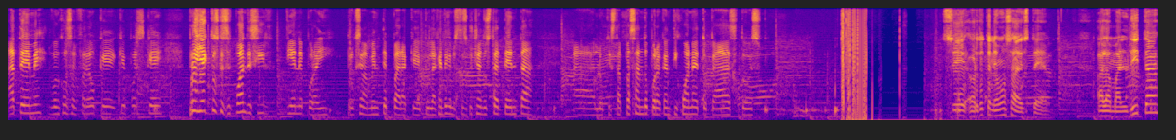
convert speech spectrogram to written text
ATM, buen José Alfredo, qué, qué, pues qué proyectos que se puedan decir tiene por ahí próximamente para que pues, la gente que nos está escuchando esté atenta a lo que está pasando por acá en Tijuana de tocadas y todo eso. Sí, ahorita tenemos a este a la maldita,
